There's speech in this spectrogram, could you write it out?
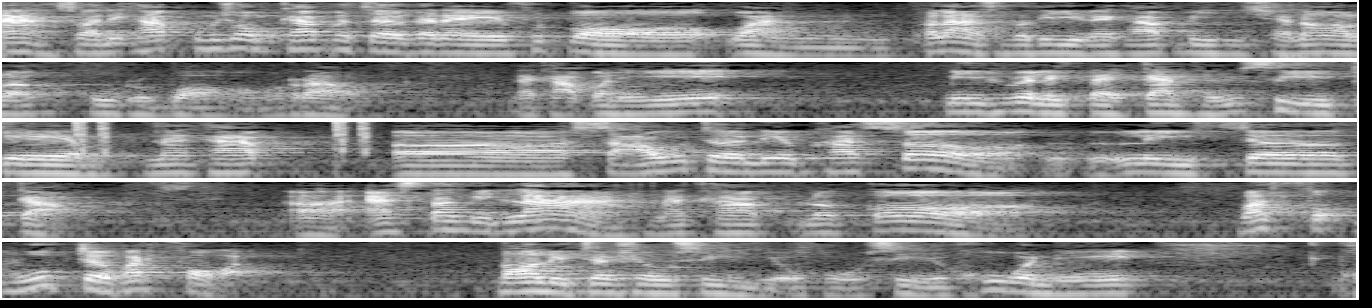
อะสวัสดีครับคุณผู้ชมครับมาเจอกันในฟุตบอลวันพระราชบดีนะครับ BT Channel แล้วก็กูรูบอลของเรานะครับวันนี้มีพรีเมียร์ลีกแตกกันถึง 4 เกมนะครับเอ่อเซาเจอนิวคาสเซิลลีเจอกับแอสตันวิลล่านะครับแล้วก็วัตฟอร์ดวูฟเจอวัตฟอร์ดนอริเจอเชลซีโอ้โหสี่คู่วันนี้ ผ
